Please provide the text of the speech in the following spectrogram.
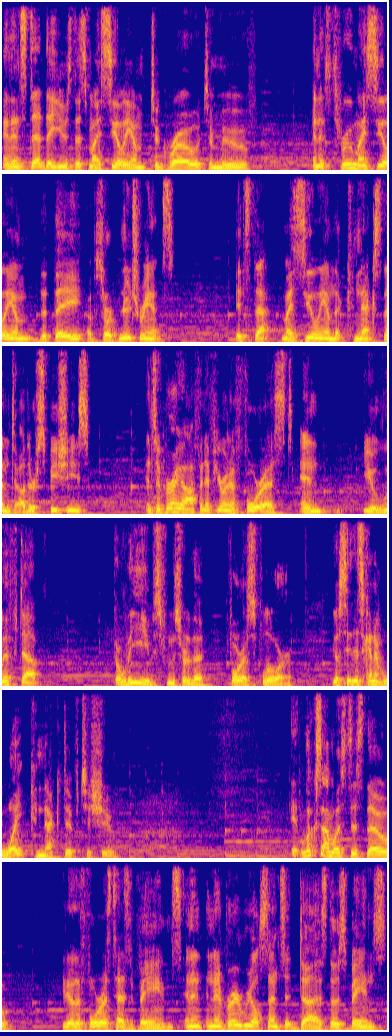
and instead they use this mycelium to grow, to move. And it's through mycelium that they absorb nutrients. It's that mycelium that connects them to other species. And so, very often, if you're in a forest and you lift up the leaves from sort of the forest floor, you'll see this kind of white connective tissue. It looks almost as though, you know, the forest has veins, and in, in a very real sense, it does. Those veins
